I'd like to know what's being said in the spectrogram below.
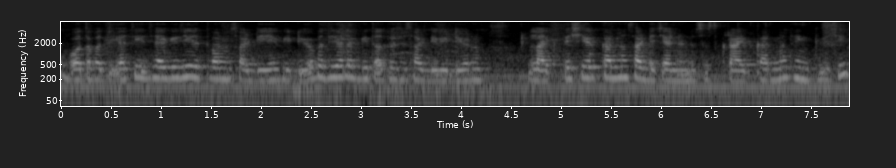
ਬਹੁਤ ਵਧੀਆ ਚੀਜ਼ ਹੈਗੀ ਜੀ ਤੁਹਾਨੂੰ ਸਾਡੀ ਇਹ ਵੀਡੀਓ ਵਧੀਆ ਲੱਗੀ ਤਾਂ ਤੁਸੀਂ ਸਾਡੀ ਵੀਡੀਓ ਨੂੰ ਲਾਈਕ ਤੇ ਸ਼ੇਅਰ ਕਰਨਾ, ਸਾਡੇ ਚੈਨਲ ਨੂੰ ਸਬਸਕ੍ਰਾਈਬ ਕਰਨਾ ਥੈਂਕ ਯੂ ਜੀ।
